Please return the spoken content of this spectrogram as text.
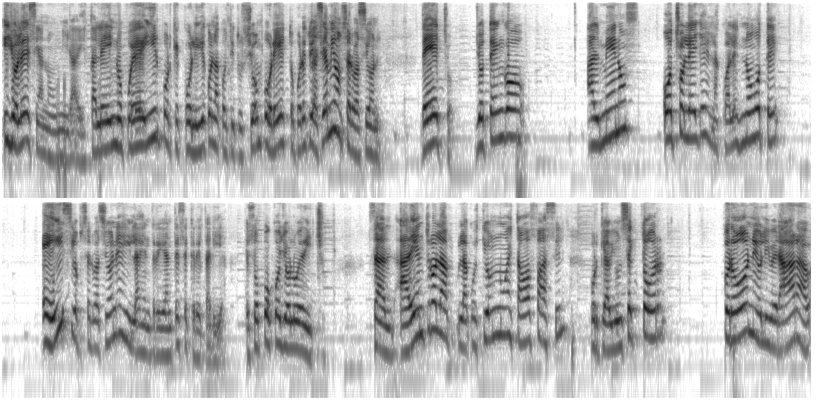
Y yo le decía, no, mira, esta ley no puede ir porque colide con la constitución por esto, por esto. Y hacía mis observaciones. De hecho, yo tengo al menos ocho leyes en las cuales no voté e hice observaciones y las entregué ante secretaría. Eso poco yo lo he dicho. O sea, adentro la, la cuestión no estaba fácil porque había un sector pro neoliberal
